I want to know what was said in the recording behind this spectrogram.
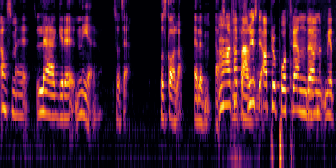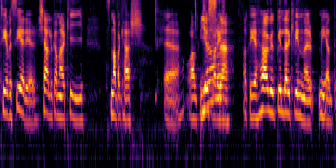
ja, som är lägre ner, så att säga, på skalan. Eller, ja, Mm, jag fattar. Just det, apropå trenden med tv-serier, kärlek anarki, snabba cash eh, och allt Just vad det. Att det är högutbildade kvinnor med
